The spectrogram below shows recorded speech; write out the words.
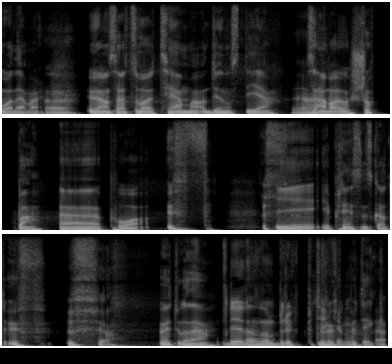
whatever. Ja. Uansett så var jo tema dynastiet. Ja. Så jeg var jo og shoppa eh, på Uff, I, i Prinsens gate Uff. Uff, ja. Vet du hva det er? Det er den sånn bruktbutikken. Bruktbutikk. Ja.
